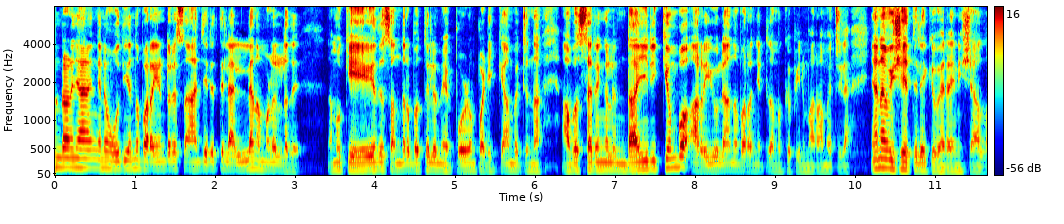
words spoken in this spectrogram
അതുകൊണ്ടാണ് ഞാൻ അങ്ങനെ ഓതിയെന്ന് പറയേണ്ട ഒരു സാഹചര്യത്തിലല്ല നമ്മളുള്ളത്. നമുക്ക് ഏത് സന്ദർഭത്തിലും എപ്പോഴും പഠിക്കാൻ പറ്റുന്ന അവസരങ്ങൾ ഉണ്ടായിരിക്കുമ്പോൾ അറിയൂല എന്ന് പറഞ്ഞിട്ട് നമുക്ക് പിന്മാറാൻ പറ്റില്ല. ഞാൻ ആ വിഷയത്തിലേക്ക് വരാം നിഷാല്ല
